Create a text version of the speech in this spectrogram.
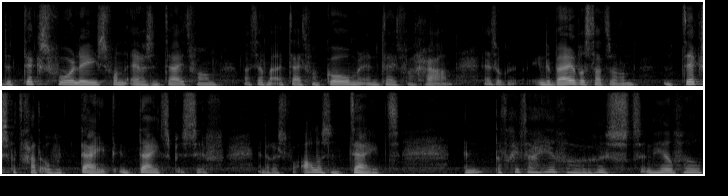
de tekst voorlees van er is een tijd van, nou zeg maar een tijd van komen en een tijd van gaan. En ook, in de Bijbel staat er een tekst wat gaat over tijd en tijdsbesef. En er is voor alles een tijd. en dat geeft haar heel veel rust en heel veel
